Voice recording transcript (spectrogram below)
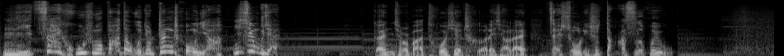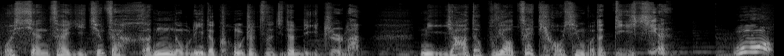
你再胡说八道，我就真抽你啊！你信不信？干球把拖鞋扯了下来，在手里是大肆挥舞。我现在已经在很努力的控制自己的理智了，你丫的不要再挑衅我的底线！我，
